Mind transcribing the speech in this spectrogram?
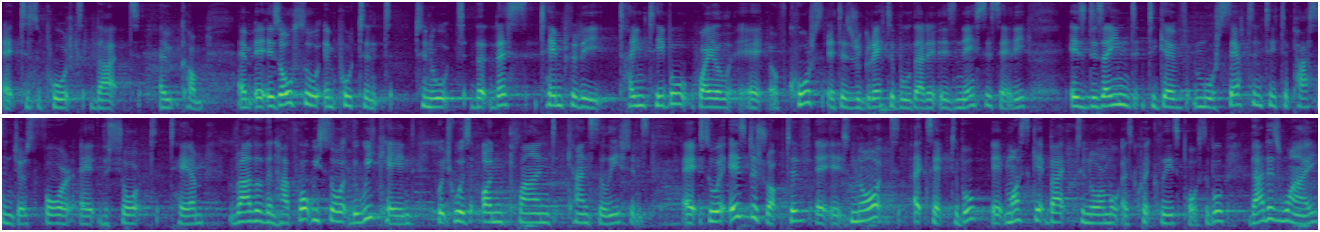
uh, to support that outcome. Um, it is also important to note that this temporary timetable, while uh, of course it is regrettable that it is necessary, is designed to give more certainty to passengers for uh, the short term, rather than have what we saw at the weekend, which was unplanned cancellations. Uh, so it is disruptive, it's not acceptable, it must get back to normal as quickly as possible. That is why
